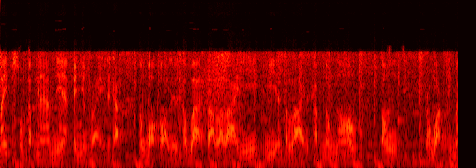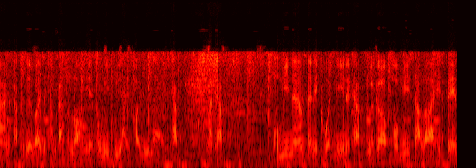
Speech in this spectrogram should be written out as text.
ไม่ผสมกับน้ำเนี่ยเป็นอย่างไรนะครับ ต้องบอกก่อนเลยนะครับว่าสารละลายนี้มีอันตรายนะครับน้องๆต้องระวังให้มากนะครับ ถ้าเกิดว่าจะทำการทดลองเนี้ต้องมีผู้ใหญ่คอยดูแลนะครับแล้วครับ ผมมีน้ำใส่ในขวดนี้นะครับ แล้วก็ผมมีสารละลายเฮกเซน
